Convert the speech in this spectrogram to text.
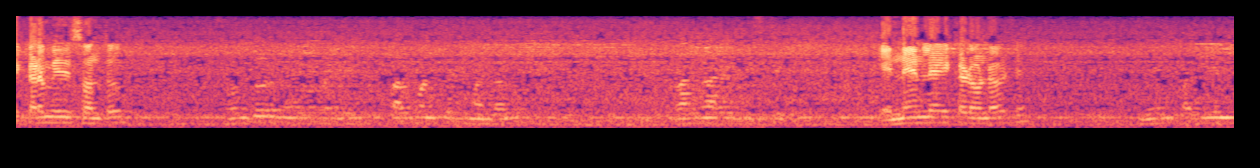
ఎక్కడ మీది సొంత? సొంతూరు పల్పంపల్లి మండలం రంగారెడ్డి డిస్టిక్. ఎన్నేళ్ళే ఇక్కడ ఉండబట్టి నేను పదిహేను.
